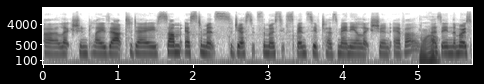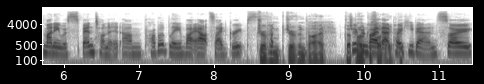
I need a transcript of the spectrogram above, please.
uh, election plays out today. Some estimates suggest it's the most expensive Tasmania election ever, Wow. as in the most money was spent on it, um, probably by outside groups Driven, driven by the driven by lobby. that pokey band. So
